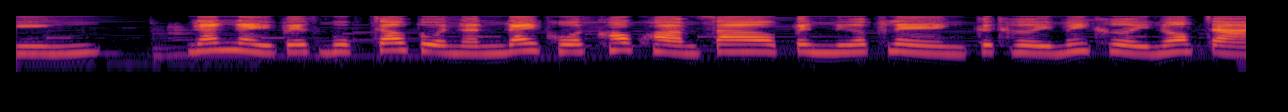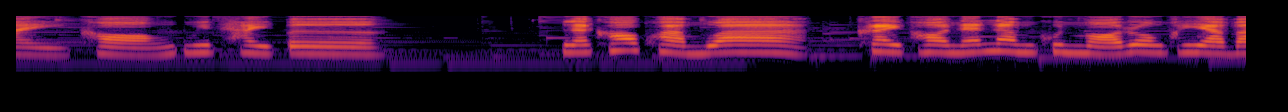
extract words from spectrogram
ทิ้ง ด้านใน Facebook เจ้าตัวนั้นได้โพสต์ข้อความเศร้าเป็นเนื้อเพลงกระเทยไม่เคยนอกใจของวิทไฮเปอร์ และข้อความว่า ใครพอแนะนำคุณหมอโรงพยาบ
